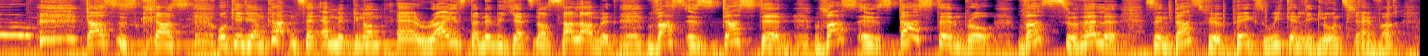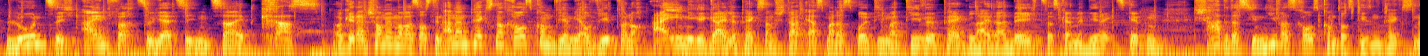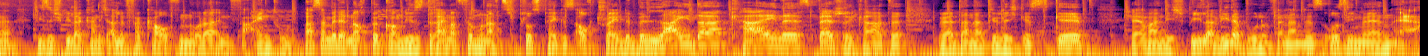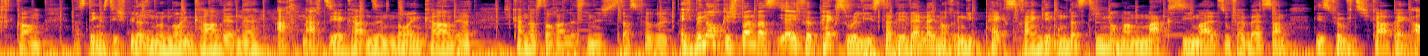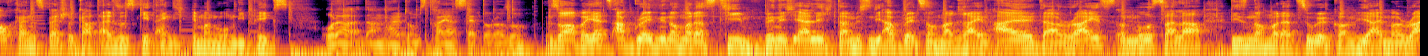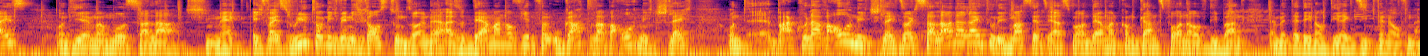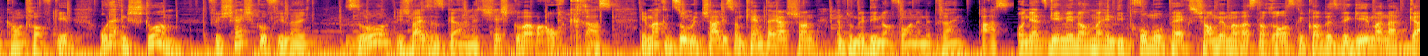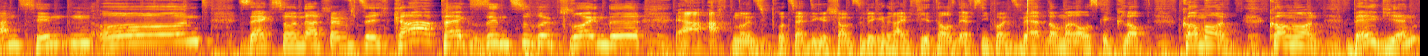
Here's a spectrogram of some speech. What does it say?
Das ist krass. Okay, wir haben gerade ein ZM mitgenommen. Äh, Rice, dann nehme ich jetzt noch Salah mit. Was ist das denn? Was ist das denn, Bro? Was zur Hölle sind das für Picks? Weekend League lohnt sich einfach. Lohnt sich einfach zur jetzigen Zeit. Krass. Okay, dann schauen wir mal, was aus den anderen Packs noch rauskommt. Wir haben hier auf jeden Fall noch einige geile Packs am Start. Erstmal das ultimative Pack. Leider nichts. Das können wir direkt skippen. Schade, dass hier nie was rauskommt aus diesen Packs, ne? Diese Spieler kann ich alle verkaufen oder in Verein tun. Was haben wir denn noch bekommen? Dieses 3x85 Plus Pack ist auch tradable. Leider keine Special-Karte. Wird dann natürlich geskippt. Wer waren die Spieler? Wieder Bruno Fernandes, Osiman. Ach komm, das Ding ist, die Spieler sind nur 9k wert, ne? 88er Karten sind 9k wert. Ich kann das doch alles nicht. Ist das verrückt. Ich bin auch gespannt, was EA für Packs released hat. Wir werden gleich noch in die Packs reingehen, um das Team nochmal maximal zu verbessern. Dieses 50k Pack auch keine Special Card, also es geht eigentlich immer nur um die Picks oder dann halt ums Dreier-Set oder so. So, aber jetzt upgraden wir nochmal das Team. Bin ich ehrlich, da müssen die Upgrades nochmal rein. Alter, Rice und Mo Salah, die sind nochmal dazugekommen. Hier einmal Rice und hier immer Mo Salah. Schmeckt. Ich weiß Real Talk nicht, wen ich raustun soll, ne? Also der Mann auf jeden Fall. Ugarte war aber auch nicht schlecht. Und äh, Bakula war auch nicht schlecht. Soll ich Salah da rein tun? Ich mach's jetzt erstmal. Und der Mann kommt ganz vorne auf die Bank, damit er den auch direkt sieht, wenn er auf den Account drauf geht. Oder in Sturm. Für Scheschko vielleicht. So? Ich weiß es gar nicht. Scheschko war aber auch krass. Wir machen so. Richarlison kennt er ja schon. Dann tun wir den noch vorne mit rein. Passt. Und jetzt gehen wir nochmal in die Promo-Packs. Schauen wir mal, was noch rausgekommen ist. Wir gehen mal nach ganz hinten und 650k-Packs sind zurück, Freunde. Ja, 98%ige Chance. Wir gehen rein. 4000 FC-Points werden nochmal rausgekloppt. Come on, come on. Belgien,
